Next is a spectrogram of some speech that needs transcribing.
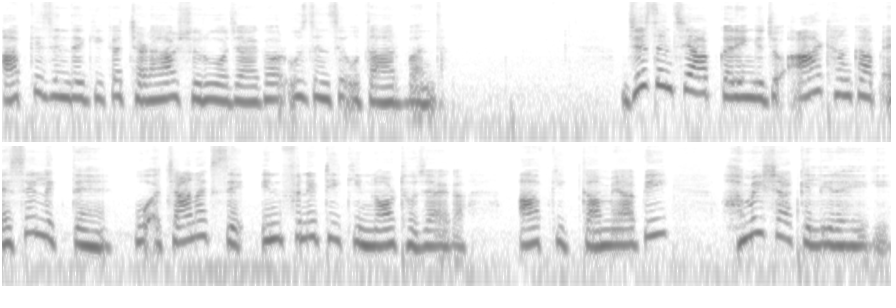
आपकी ज़िंदगी का चढ़ाव शुरू हो जाएगा और उस दिन से उतार बंद। जिस दिन से आप करेंगे, जो आठ अंक आप ऐसे लिखते हैं, वो अचानक से इन्फिनिटी की नोट हो जाएगा। आपकी कामयाबी हमेशा के लिए रहेगी।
